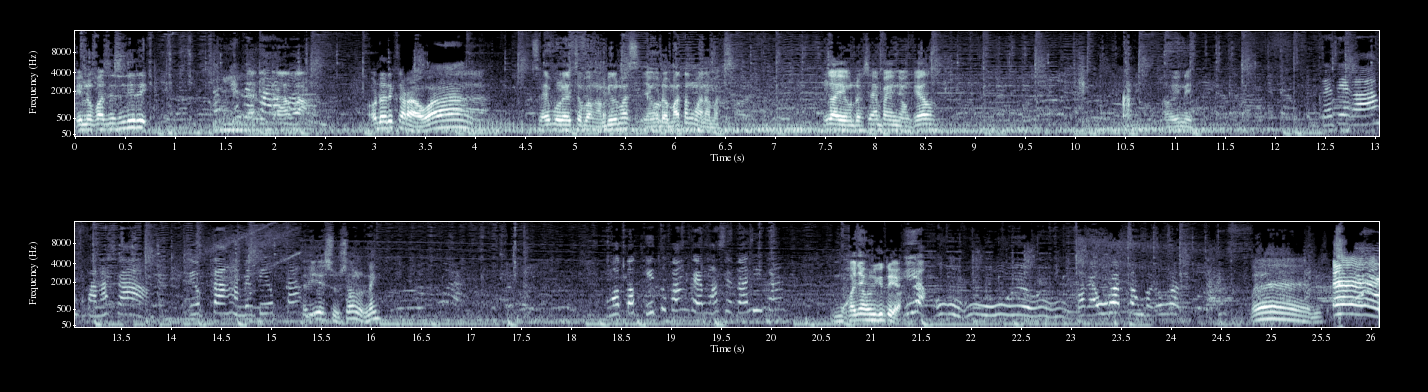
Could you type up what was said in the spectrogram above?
Inovasi sendiri. Oh dari Karawang. Saya boleh coba ngambil mas? Yang udah matang mana mas? Enggak yang udah saya pengen nyongkel oh ini Hati-hati ya kang, panas kang. Tiup kang, ambil tiup kang. iya susah loh neng Ngotot gitu kang, kayak masnya tadi kang. mukanya harus gitu ya Iya, uh, uh, uh, iya, uh, uh. pakai urat kang, pakai urat. eh eh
